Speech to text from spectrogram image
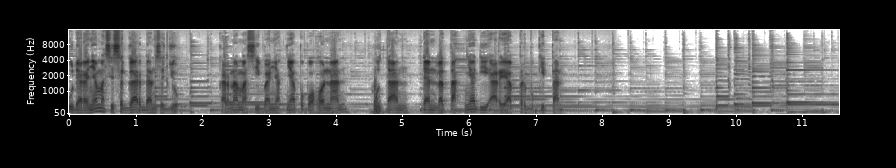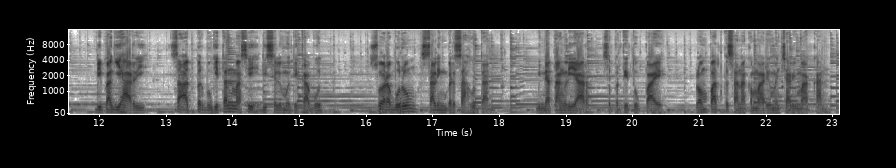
Udaranya masih segar dan sejuk karena masih banyaknya pepohonan, hutan, dan letaknya di area perbukitan. Di pagi hari, saat perbukitan masih diselimuti kabut, suara burung saling bersahutan. Binatang liar seperti tupai lompat ke sana kemari mencari makan.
